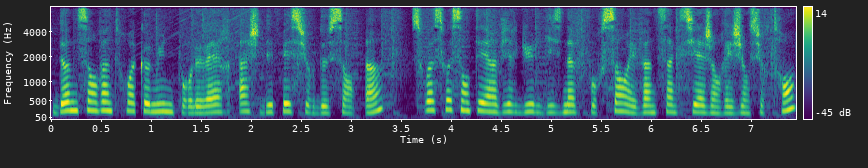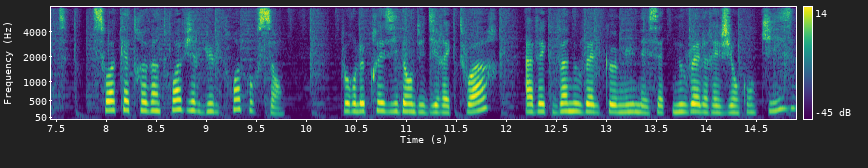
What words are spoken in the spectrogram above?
donne 123 communes pour le RHDP sur 201, soit 61,19% et 25 sièges en région sur 30, soit 83,3%. Pour le président du directoire, avec 20 nouvelles communes et cette nouvelle région conquise,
